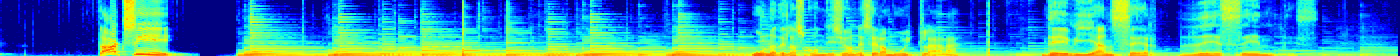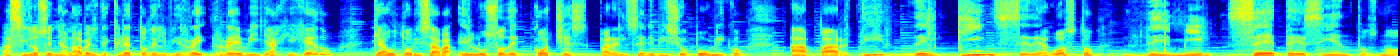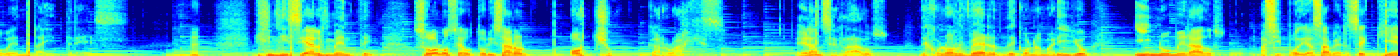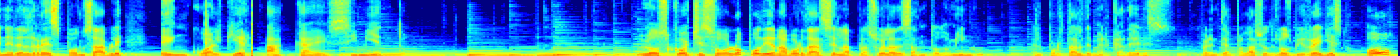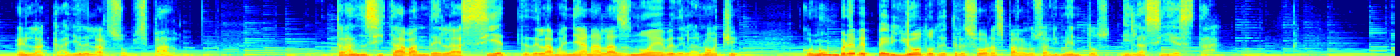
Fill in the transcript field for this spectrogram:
¡Taxi! Una de las condiciones era muy clara. Debían ser decentes. Así lo señalaba el decreto del virrey Revillagigedo, que autorizaba el uso de coches para el servicio público a partir del 15 de agosto de 1793. Inicialmente solo se autorizaron ocho carruajes. Eran cerrados, de color verde con amarillo y numerados Así podía saberse quién era el responsable en cualquier acaecimiento. Los coches solo podían abordarse en la plazuela de Santo Domingo, el portal de Mercaderes, frente al Palacio de los Virreyes o en la calle del Arzobispado. Transitaban de las 7 de la mañana a las 9 de la noche, con un breve periodo de tres horas para los alimentos y la siesta.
